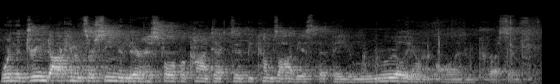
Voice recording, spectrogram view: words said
When the dream documents are seen in their historical context, it becomes obvious that they really aren't all that impressive.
